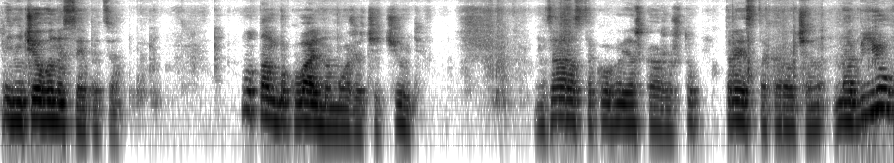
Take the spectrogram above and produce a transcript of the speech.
і нічого не сипеться. Ну там буквально може чуть-чуть. Зараз такого я ж кажу, штук 300 коротше, наб'ю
